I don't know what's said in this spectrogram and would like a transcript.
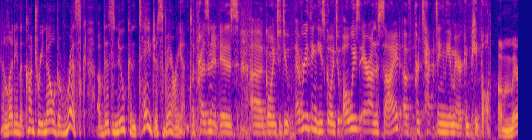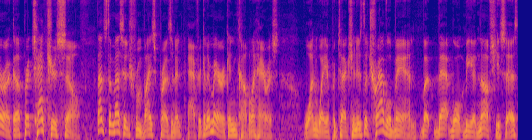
and letting the country know the risk of this new contagious variant. The president is uh, going to do everything. He's going to always err on the side of protecting the American people. America, protect yourself. That's the message from Vice President African American Kamala Harris. One way of protection is the travel ban, but that won't be enough, she says.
